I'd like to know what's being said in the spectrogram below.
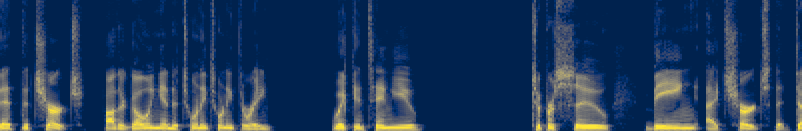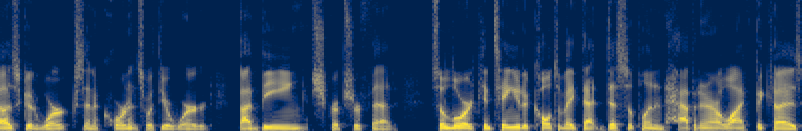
that the church, Father, going into 2023, would continue to pursue being a church that does good works in accordance with your word by being scripture fed. So, Lord, continue to cultivate that discipline and habit in our life because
